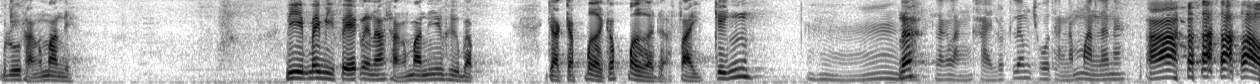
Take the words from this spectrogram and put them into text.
มาดูถังน้ำมันดิ นี่ไม่มีเฟกเลยนะ ถังน้ำมันนี่คือแบบ อยากจะเปิดก็เปิดอะใส่กิ้งนะหลังๆ ขายรถเริ่มโชว์ถังน้ำมันแล้วนะอ้าว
